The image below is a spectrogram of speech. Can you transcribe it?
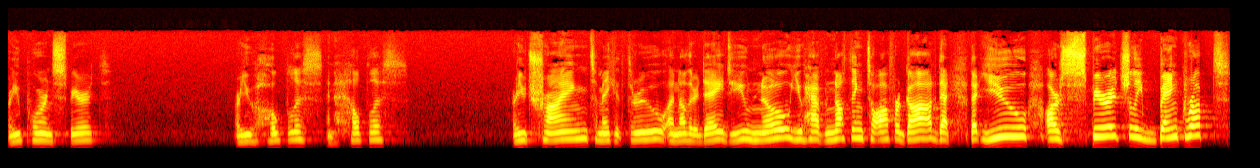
are you poor in spirit? Are you hopeless and helpless? Are you trying to make it through another day? Do you know you have nothing to offer God, that, that you are spiritually bankrupt?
